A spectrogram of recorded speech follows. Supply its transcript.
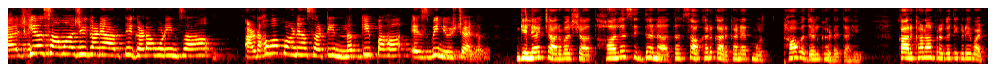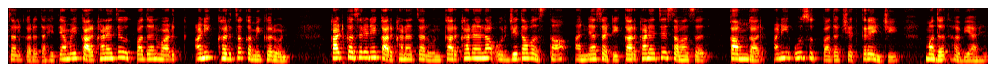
राजकीय सामाजिक आणि आर्थिक घडामोडींचा आढावा पाहण्यासाठी नक्की पहा एस बी न्यूज चॅनल. गेल्या चार वर्षात हालसिद्धनाथ साखर कारखान्यात मोठा बदल घडत आहे. कारखाना प्रगतीकडे वाटचाल करत आहे. त्यामुळे कारखान्याचे उत्पादन वाढ आणि खर्च कमी करून काटकसरीने कारखाना चालवून कारखान्याला ऊर्जितावस्था आणण्यासाठी कारखान्याचे सभासद कामगार आणि ऊस उत्पादक शेतकऱ्यांची मदत हवी आहे.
